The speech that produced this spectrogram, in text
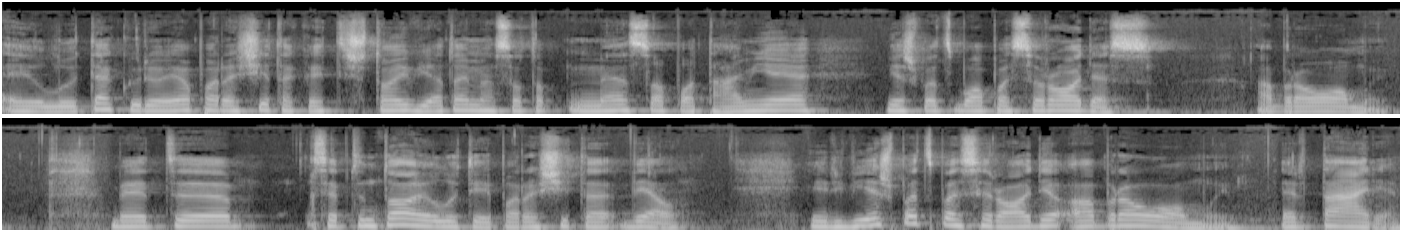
eilutę, kurioje parašyta, kad šitoj vietoje Mesopotamijoje viešpats buvo pasirodęs Abraomui. Bet uh, septintoji eilutė parašyta vėl Ir viešpats pasirodė Abraomui ir tarė,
